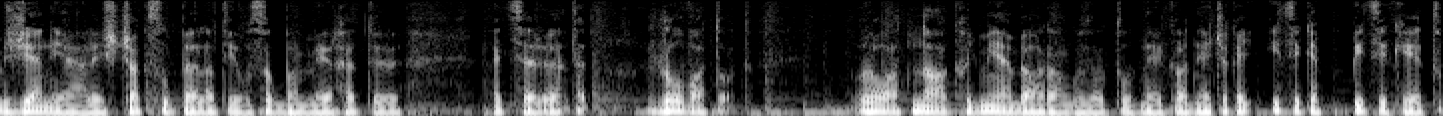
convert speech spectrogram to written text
zseniális, csak szuperlatívuszokban mérhető egyszerűen, tehát rovatot, rovatnak, hogy milyen beharangozott tudnék adni, csak egy icike picikét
